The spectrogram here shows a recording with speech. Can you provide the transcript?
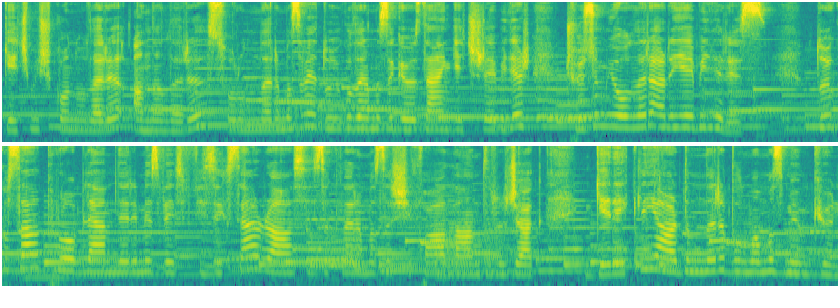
Geçmiş konuları, anıları, sorunlarımızı ve duygularımızı gözden geçirebilir, çözüm yolları arayabiliriz. Duygusal problemlerimiz ve fiziksel rahatsızlıklarımızı şifalandıracak gerekli yardımları bulmamız mümkün.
